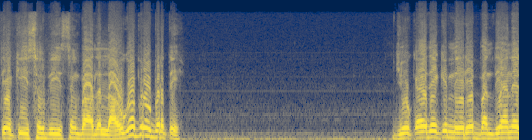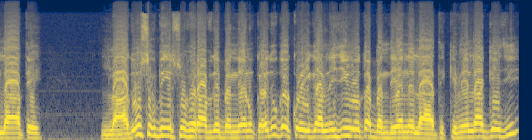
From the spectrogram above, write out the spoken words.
ਤੇ ਕੀ ਸੁਖਬੀਰ ਸਿੰਘ ਬਾਦਲ ਲਾਊਗਾ ਬਰੋਬਰ ਤੇ? ਜੋ ਕਹਦੇ ਕਿ ਮੇਰੇ ਬੰਦਿਆਂ ਨੇ ਲਾਤੇ, ਲਾ ਦੂ ਸੁਖਬੀਰ ਸੋ ਫਿਰ ਆਪਦੇ ਬੰਦਿਆਂ ਨੂੰ ਕਹਿ ਦੂਗਾ ਕੋਈ ਗੱਲ ਨਹੀਂ ਜੀ, ਉਹ ਤਾਂ ਬੰਦਿਆਂ ਨੇ ਲਾਤੇ, ਕਿਵੇਂ ਲੱਗੇ ਜੀ?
